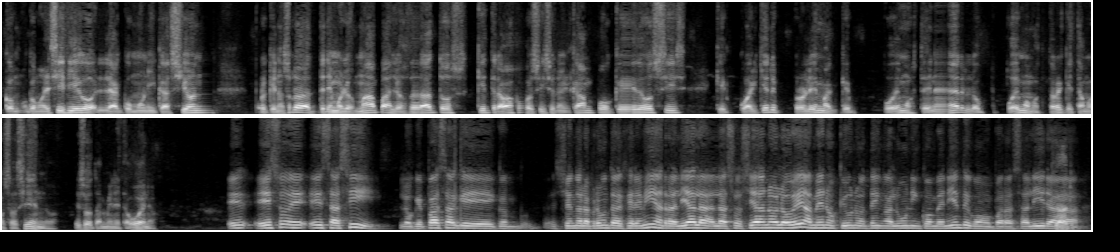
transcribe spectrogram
como, como decís, Diego, la comunicación porque nosotros tenemos los mapas, los datos, qué trabajo se hizo en el campo, qué dosis, que cualquier problema que podemos tener lo podemos mostrar que estamos haciendo. Eso también está bueno. E, eso es así. Lo que pasa que, yendo a la pregunta de Jeremías, en realidad la, sociedad no lo ve a menos que uno tenga algún inconveniente como para salir a,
